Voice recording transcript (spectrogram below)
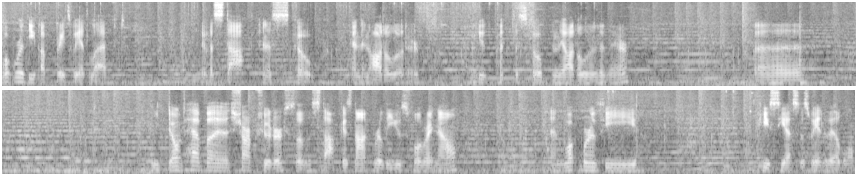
What were the upgrades we had left? We have a stock and a scope and an autoloader. We could put the scope and the autoloader there. Uh, we don't have a sharpshooter, so the stock is not really useful right now. And what were the PCSs we had available?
